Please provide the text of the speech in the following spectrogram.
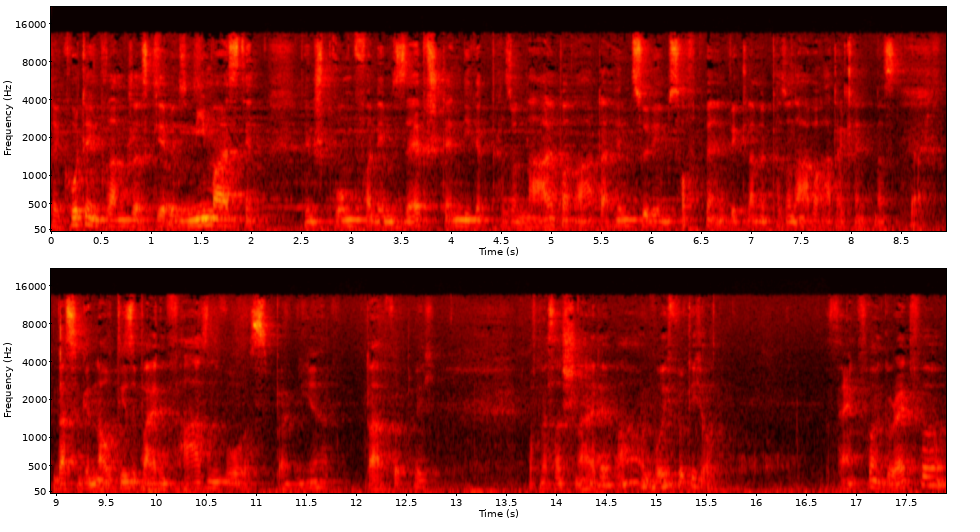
Recruiting-Branche. Es gäbe niemals den, den Sprung von dem selbstständigen Personalberater hin zu dem Softwareentwickler mit Personalberaterkenntnis. Ja. Und das sind genau diese beiden Phasen, wo es bei mir da wirklich auf Messerschneide war und wo ich wirklich auch thankful und grateful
